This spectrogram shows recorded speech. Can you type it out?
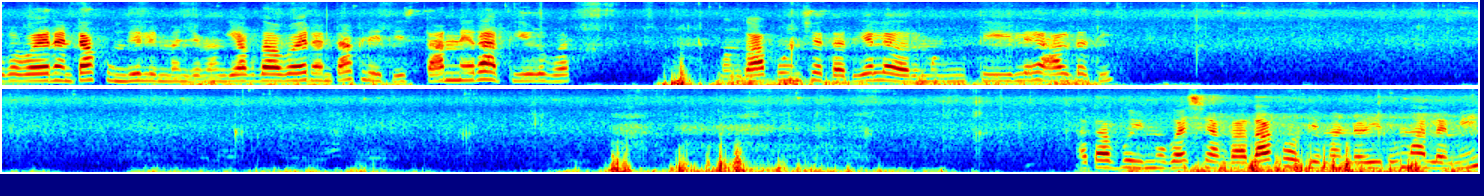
तिला वैरण टाकून दिली म्हणजे मग एकदा वैरण टाकली ती स्थान नाही राहत इळभर मग आपण शेतात गेल्यावर मग ती लय आलत ती आता भुईमुगा शेंगा दाखवते मंडळी तुम्हाला मी.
